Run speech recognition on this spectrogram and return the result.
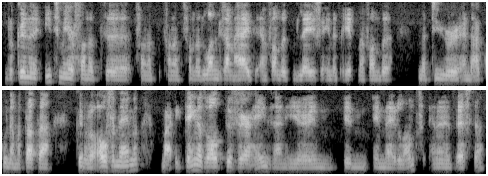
we kunnen iets meer van, het, uh, van, het, van, het, van de langzaamheid en van het leven in het ritme van de natuur en de Hakuna Matata kunnen we overnemen. Maar ik denk dat we al te ver heen zijn hier in, in, in Nederland en in het Westen.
